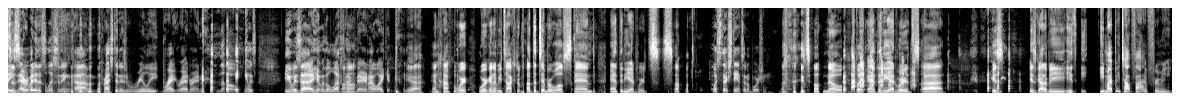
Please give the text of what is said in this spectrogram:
everybody- is everybody that's listening. Um, Preston is really bright red right now. no, he was he was uh, hit with a left Uh-huh. hook there, and I like it. yeah, and i we're we're gonna be talking about the Timberwolves and Anthony Edwards. So. What's their stance on abortion? I don't know, but Anthony Edwards uh, is is got to be he's he, he might be top five for me.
